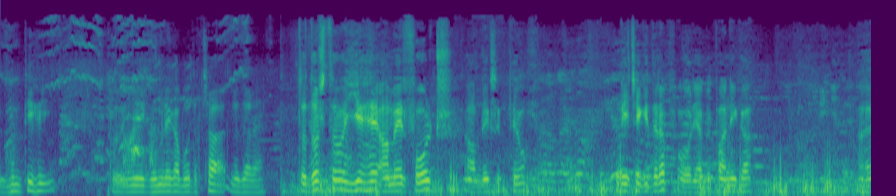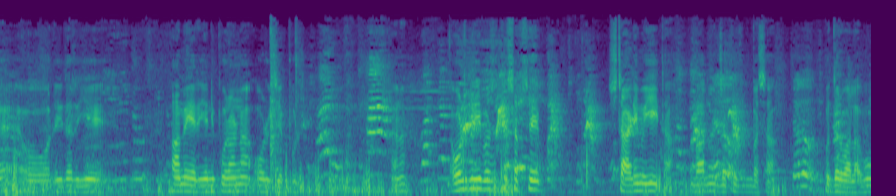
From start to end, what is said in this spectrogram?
घूमती हुई तो ये घूमने का बहुत अच्छा नज़ारा है। तो दोस्तों, ये है आमेर फोर्ट, आप देख सकते हो, नीचे की तरफ़ और यहाँ पे पानी का है और इधर ये आमेर, यानी पुराना ओल्ड जयपुर, है ना? ओल्ड भी नहीं बोल सकते सबसे स्टार्टिंग में यही था। बाद में जब बसा, उधर वाला, वो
